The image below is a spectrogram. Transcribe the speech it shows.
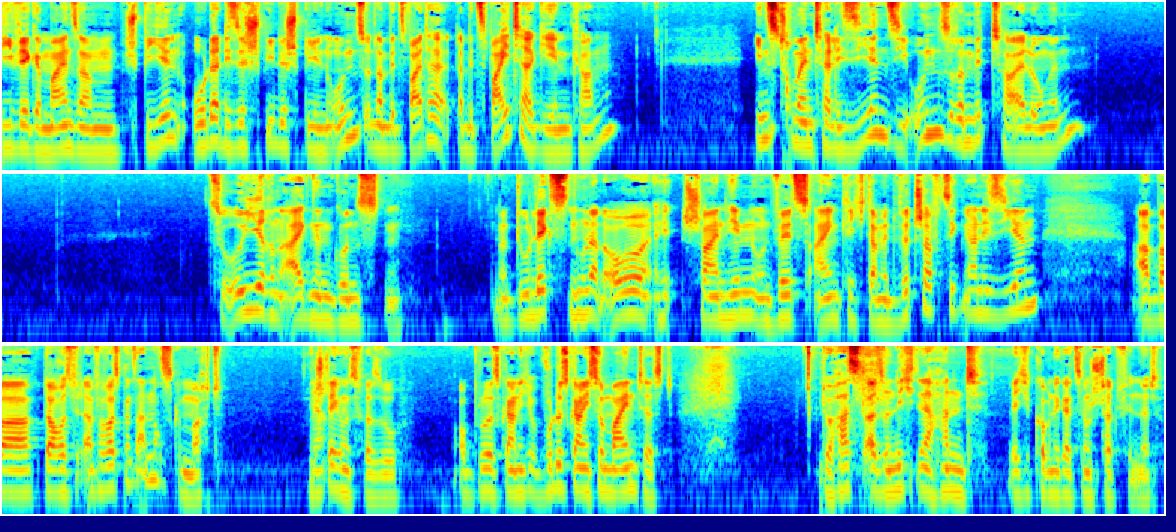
die wir gemeinsam spielen oder diese Spiele spielen uns und damit es weiter, damit's weitergehen kann, instrumentalisieren sie unsere Mitteilungen zu ihren eigenen Gunsten. Du legst einen 100-Euro-Schein hin und willst eigentlich damit Wirtschaft signalisieren, aber daraus wird einfach was ganz anderes gemacht. Bestechungsversuch. Ob du es gar nicht, obwohl du es gar nicht so meintest. Du hast also nicht in der Hand, welche Kommunikation stattfindet.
